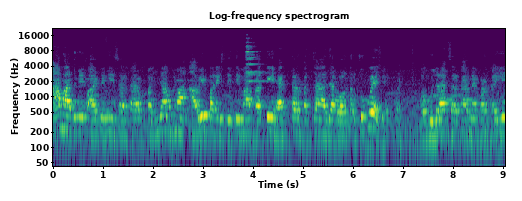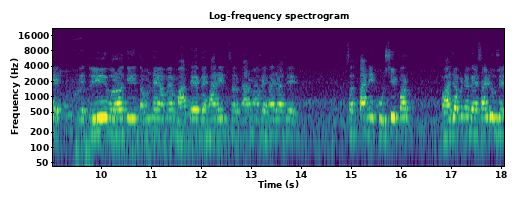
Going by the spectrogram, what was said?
આમ આદમી પાર્ટીની સરકાર પંજાબમાં આવી પરિસ્થિતિમાં પ્રતિ હેક્ટર પચાસ હજાર વળતર ચૂકવે છે. તો ગુજરાત સરકારને પણ કહીએ કે ત્રિવરથી તમને અમે માથે બેહારીને સરકારમાં બેહાર્યા છે. સત્તાની ખુરશી પર ભાજપને બેસાડ્યું છે.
